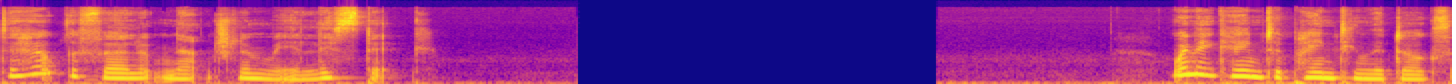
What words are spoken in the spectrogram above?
to help the fur look natural and realistic. When it came to painting the dog's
